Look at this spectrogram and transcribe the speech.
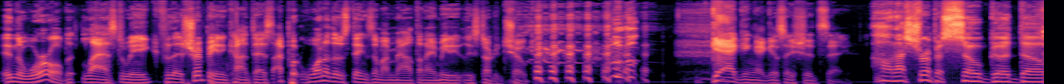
in the world last week for the shrimp eating contest, I put one of those things in my mouth and I immediately started choking, gagging. I guess I should say. Oh, that shrimp is so good though.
